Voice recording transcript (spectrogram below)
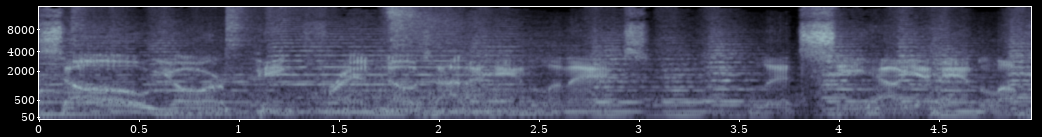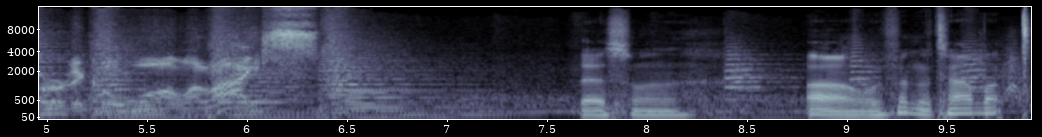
So your pink friend knows how to handle an axe. Let's see how you handle a vertical wall of ice. This one. Oh, within the time up.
